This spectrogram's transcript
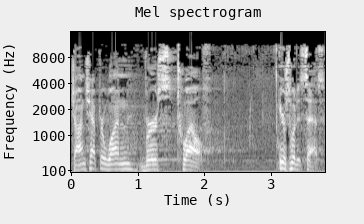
John chapter 1 verse 12. Here's what it says.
